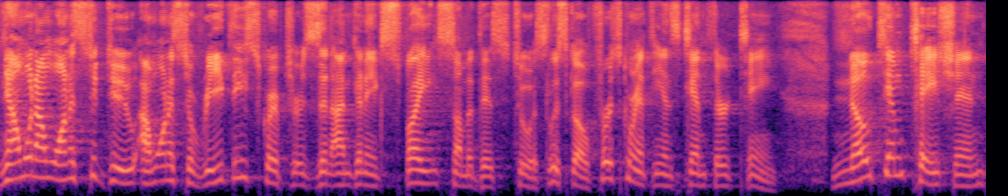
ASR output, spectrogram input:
Now, what I want us to do, I want us to read these scriptures, and I'm going to explain some of this to us. Let's go. 1 Corinthians 10 13. No temptation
